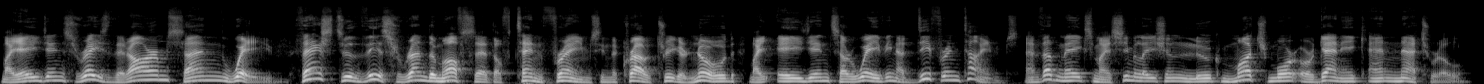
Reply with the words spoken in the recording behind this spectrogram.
my agents raise their arms and wave. Thanks to this random offset of 10 frames in the crowd trigger node, my agents are waving at different times, and that makes my simulation look much more organic and natural.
